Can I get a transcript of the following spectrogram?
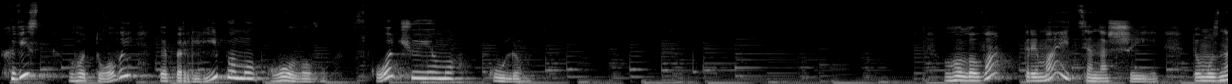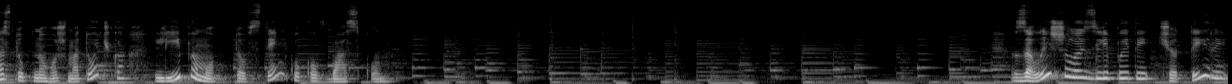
Хвіст готовий, тепер ліпимо голову, скочуємо кулю. Голова тримається на шиї, тому з наступного шматочка ліпимо товстеньку ковбаску. Залишилось зліпити чотири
